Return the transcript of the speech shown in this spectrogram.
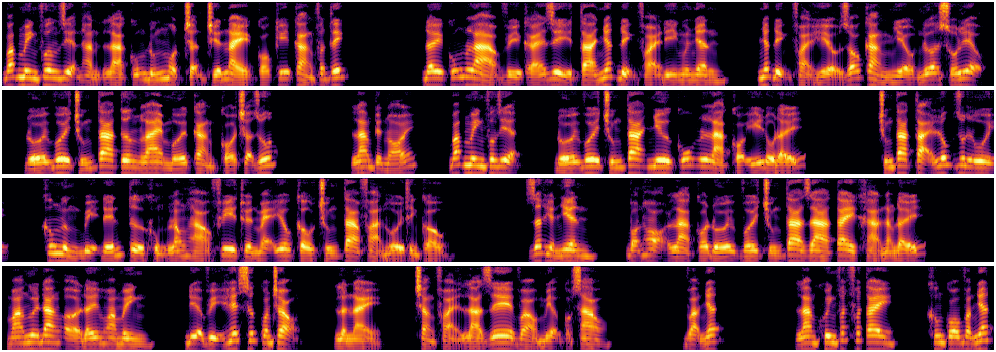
Bắc minh phương diện hẳn là cũng đúng một trận chiến này có kỹ càng phân tích. Đây cũng là vì cái gì ta nhất định phải đi nguyên nhân, nhất định phải hiểu rõ càng nhiều nữa số liệu, đối với chúng ta tương lai mới càng có trợ giúp. Lam tuyệt nói, bắc minh phương diện, đối với chúng ta như cũng là có ý đồ đấy. Chúng ta tại lúc rút lui không ngừng bị đến từ khủng long hào phi thuyền mẹ yêu cầu chúng ta phản hồi thỉnh cầu. Rất hiển nhiên, bọn họ là có đối với chúng ta ra tay khả năng đấy. Mà ngươi đang ở đây hoa minh, địa vị hết sức quan trọng, lần này, chẳng phải là dê vào miệng có sao? Vạn nhất. Lam khuynh phất phất tay, không có vạn nhất,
